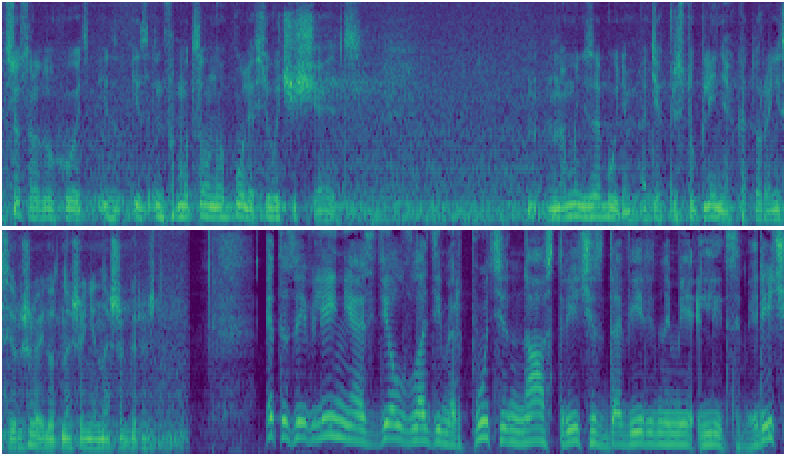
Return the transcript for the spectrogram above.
Все сразу уходит из, из информационного поля, все вычищается. Но мы не забудем о тех преступлениях, которые они совершают в отношении наших граждан. Это заявление сделал Владимир Путин на встрече с доверенными лицами. Речь,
